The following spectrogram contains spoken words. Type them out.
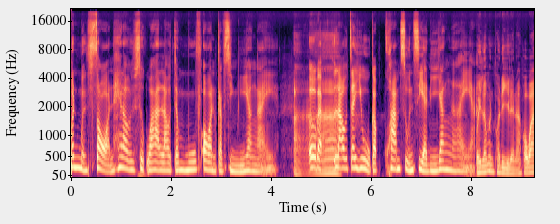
มันเหมือนสอนให้เรารู้สึกว่าเราจะ move on กับสิ่งนี้ยังไงา เออแบบเราจะอยู่กับความสูญเสียนี้ยังไงอะเฮ้ยแล้วมันพอดีเลยนะ เพราะว่า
